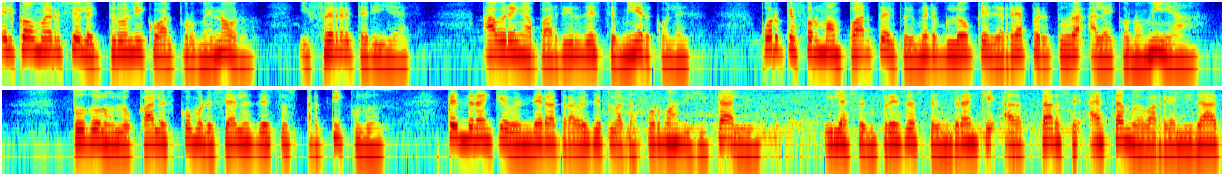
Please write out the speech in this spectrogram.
El comercio electrónico al por menor y ferreterías abren a partir de este miércoles porque forman parte del primer bloque de reapertura a la economía. Todos los locales comerciales de estos artículos tendrán que vender a través de plataformas digitales y las empresas tendrán que adaptarse a esta nueva realidad.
